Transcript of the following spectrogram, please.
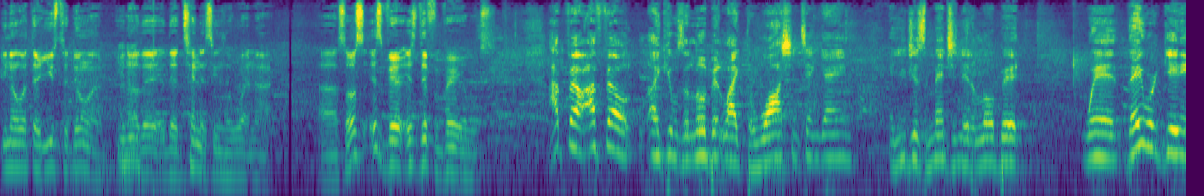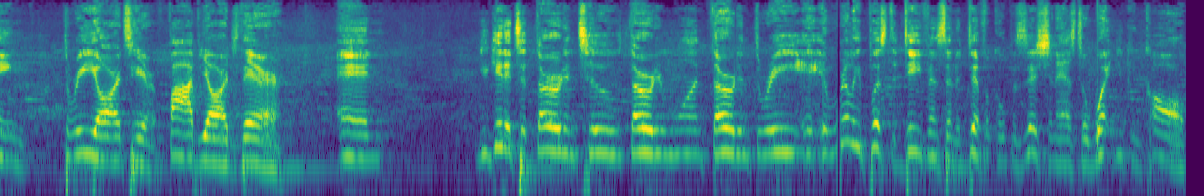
you know, what they're used to doing. You mm-hmm. know, their, their tendencies and whatnot. Uh, so it's it's, very, it's different variables. I felt I felt like it was a little bit like the Washington game, and you just mentioned it a little bit when they were getting three yards here, five yards there, and you get it to third and two, third and one, third and three. It, it really puts the defense in a difficult position as to what you can call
